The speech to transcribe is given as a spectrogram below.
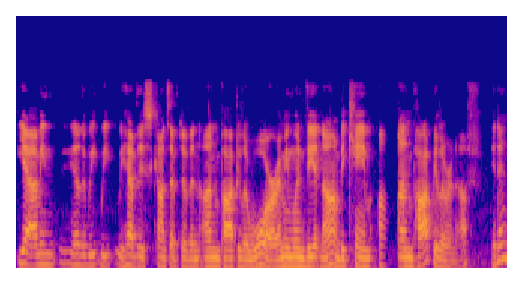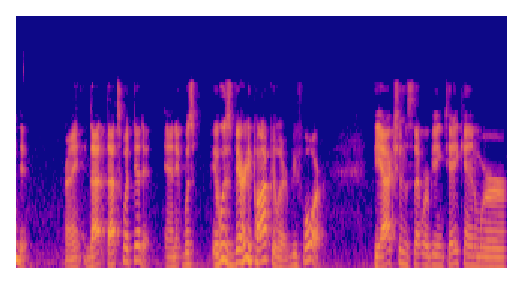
yeah, I mean, you know, we, we, we have this concept of an unpopular war. I mean, when Vietnam became unpopular enough, it ended, right? That that's what did it, and it was it was very popular before the actions that were being taken were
